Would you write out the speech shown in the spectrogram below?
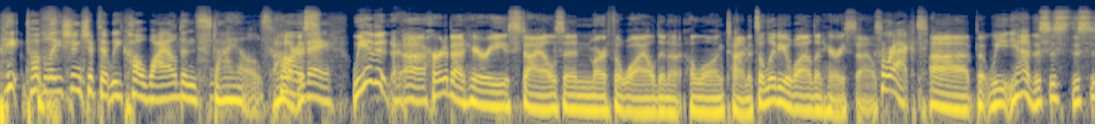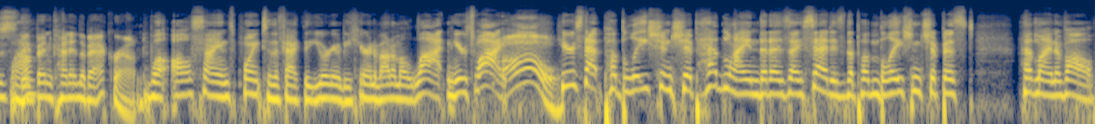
p- publicationship that we call Wild and Styles. Who Oh, are this- they? We haven't uh, heard about Harry Styles and Martha Wild in a, a long time. It's Olivia Wilde and Harry Styles. Correct. Uh, but we, yeah, this is this is they've been kind of in the background. Well, all signs point to the fact that you are going to be hearing about them a lot, and here's why. Oh. here's that publicationship headline that, as I said, is the publicationshipist Headline of all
